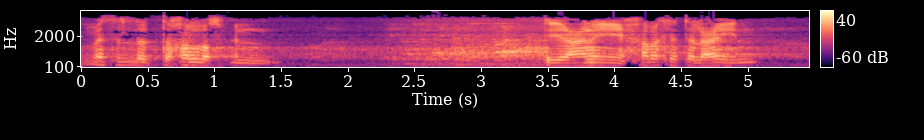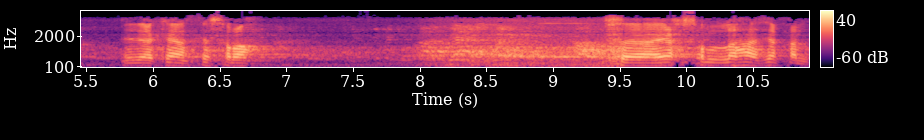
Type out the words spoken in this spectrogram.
مثل التخلص من يعني حركة العين إذا كانت كسرة فيحصل لها ثقل.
